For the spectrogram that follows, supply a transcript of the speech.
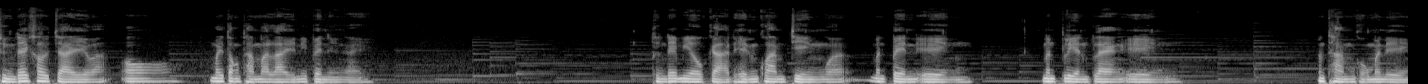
ถึงได้เข้าใจว่าอ๋อไม่ต้องทำอะไรนี่เป็นยังไง ถึงได้มีโอกาสเห็นความจริงว่ามันเป็นเอง มันเปลี่ยนแปลงเอง มันทำของมันเอง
